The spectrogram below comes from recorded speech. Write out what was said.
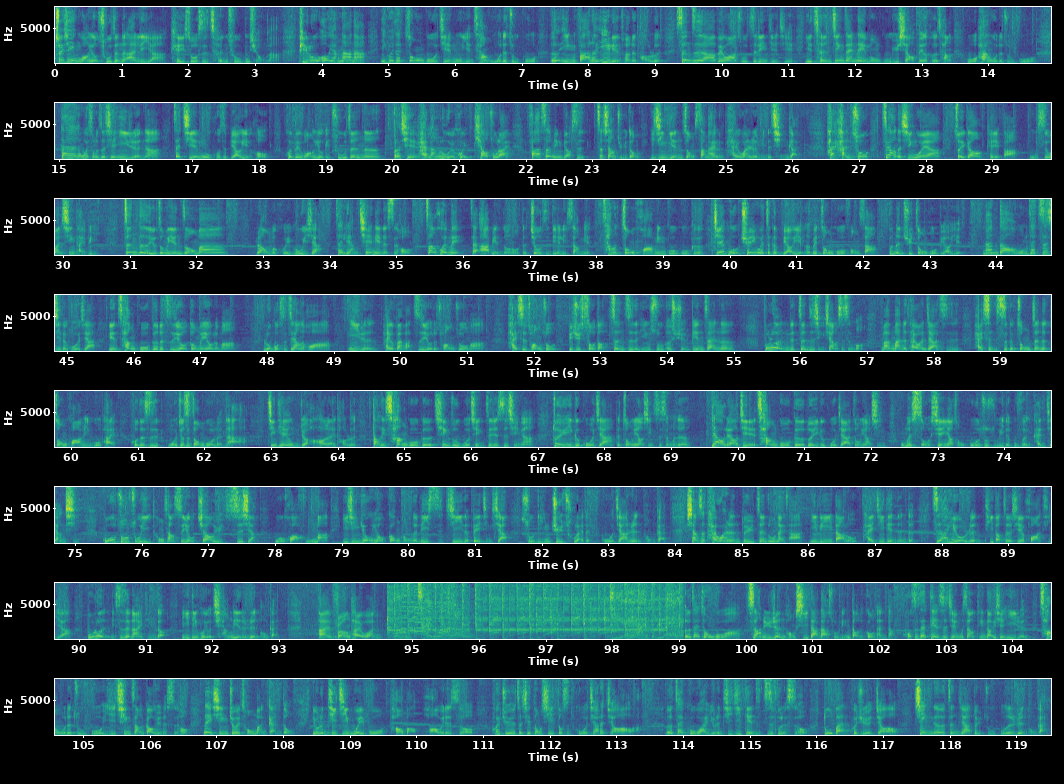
最近网友出征的案例啊，可以说是层出不穷啊。譬如欧阳娜娜，因为在中国节目演唱《我的祖国》而引发了一连串的讨论，甚至啊被挖出志玲姐姐也曾经在内蒙古与小朋友合唱《我和我的祖国》。但为什么这些艺人呢，在节目或是表演后会被网友给出征呢？而且还让陆委会跳出来发声明表示，这项举动已经严重伤害了台湾人民的情感，还喊出这样的行为啊，最高可以罚五十万。换新台币真的有这么严重吗？让我们回顾一下，在两千年的时候，张惠妹在阿扁总统的就职典礼上面唱了中华民国国歌，结果却因为这个表演而被中国封杀，不能去中国表演。难道我们在自己的国家连唱国歌的自由都没有了吗？如果是这样的话，艺人还有办法自由的创作吗？还是创作必须受到政治的因素而选边站呢？不论你的政治倾向是什么，满满的台湾价值，还是你是个忠贞的中华民国派，或者是我就是中国人啦。今天我们就好好来讨论，到底唱国歌庆祝国庆这件事情啊，对于一个国家的重要性是什么呢？要了解唱国歌对一个国家的重要性，我们首先要从国族主义的部分开始讲起。国族主义通常是用教育、思想、文化符码以及拥有共同的历史记忆的背景下所凝聚出来的国家认同感。像是台湾人对于珍珠奶茶、一零一大楼、台积电等等，只要有人提到这些话题啊，不论你是在哪里听到，你一定会有强烈的认同。感，I'm from Taiwan。而在中国啊，只要你认同习大大所领导的共产党，或是在电视节目上听到一些艺人唱《我的祖国》以及青藏高原的时候，内心就会充满感动。有人提及微博、淘宝、华为的时候，会觉得这些东西都是国家的骄傲啊。而在国外，有人提及电子支付的时候，多半会觉得骄傲，进而增加对祖国的认同感。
